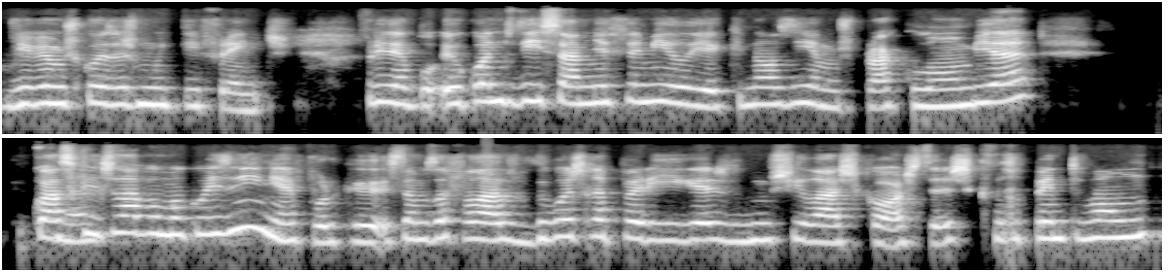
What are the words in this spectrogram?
vivemos coisas muito diferentes. Por exemplo, eu quando disse à minha família que nós íamos para a Colômbia, quase que lhes dava uma coisinha, porque estamos a falar de duas raparigas de mochila às costas que de repente vão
